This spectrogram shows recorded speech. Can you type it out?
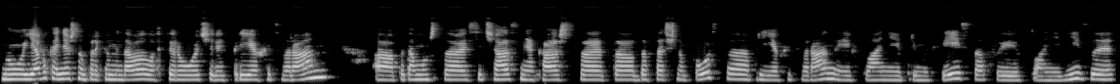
Ну, я бы, конечно, порекомендовала в первую очередь приехать в Иран, а, потому что сейчас, мне кажется, это достаточно просто приехать в Иран и в плане прямых рейсов, и в плане визы,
